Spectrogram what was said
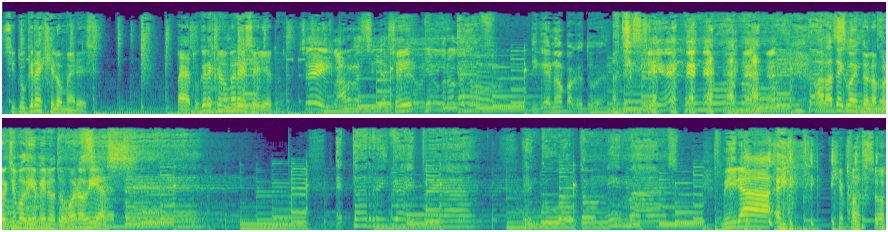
si tú crees que lo merece. Vaya, ¿tú crees que lo merece, Yeto? Sí, claro que sí. ya Sí. sé, Yo, yo creo que eso. Di que no para que tú veas. Sí, ¿eh? Ahora te cuento en los próximos 10 minutos. Buenos días. Mira, ¿qué pasó?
